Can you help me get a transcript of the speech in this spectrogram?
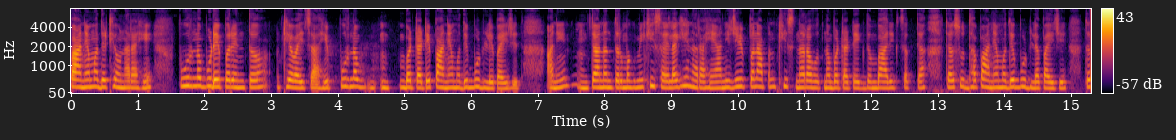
पाण्यामध्ये ठेवणार आहे. पूर्ण बुडेपर्यंत ठेवायचं आहे. पूर्ण बटाटे पाण्यामध्ये बुडले पाहिजेत. आणि त्यानंतर मग मी खिसायला घेणार आहे. आणि जे पण आपण खिसणार आहोत ना बटाटे एकदम बारीक चकत्या त्यासुद्धा पाण्यामध्ये बुडल्या पाहिजे. तर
